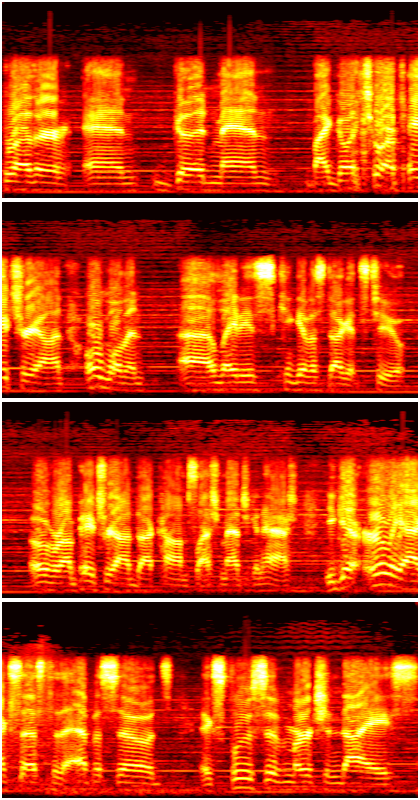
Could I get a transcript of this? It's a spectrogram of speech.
brother and good man by going to our Patreon or woman. Uh, ladies can give us nuggets too over on patreon.com slash magic and hash. You get early access to the episodes, exclusive merchandise,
